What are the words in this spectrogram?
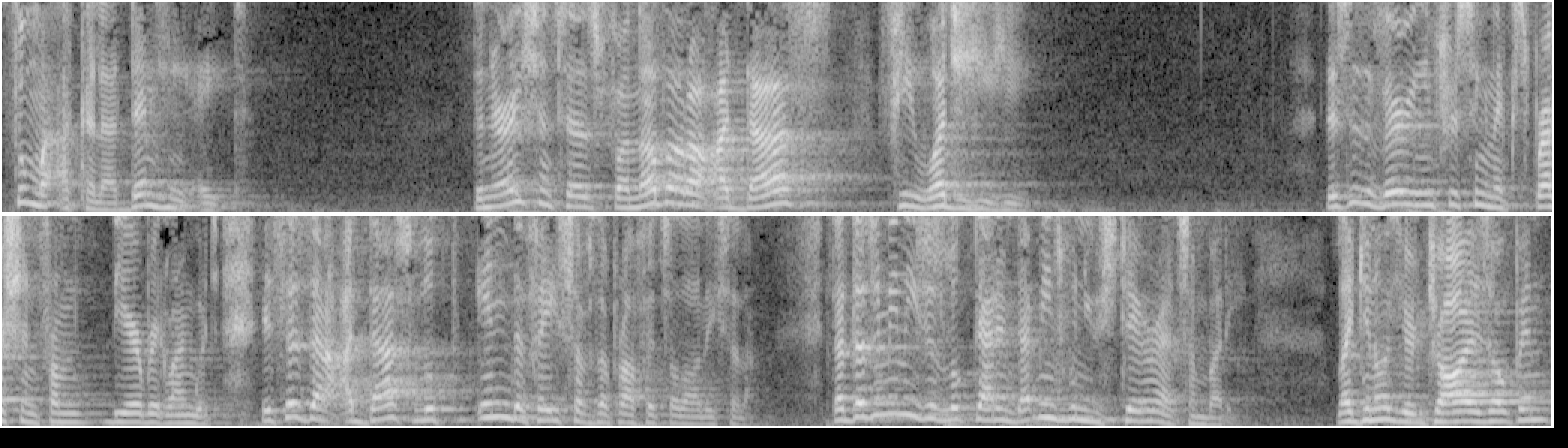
Thumma akala, then he ate. The narration says, فَنَظَرَ عَدَّاسْ فِي وَجْهِهِ This is a very interesting expression from the Arabic language. It says that Addas looked in the face of the Prophet That doesn't mean he just looked at him. That means when you stare at somebody. Like, you know, your jaw is open.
